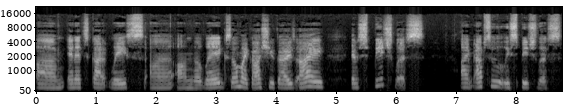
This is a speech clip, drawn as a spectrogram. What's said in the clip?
Um, and it's got lace uh, on the legs. Oh my gosh, you guys! I am speechless. I'm absolutely speechless.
